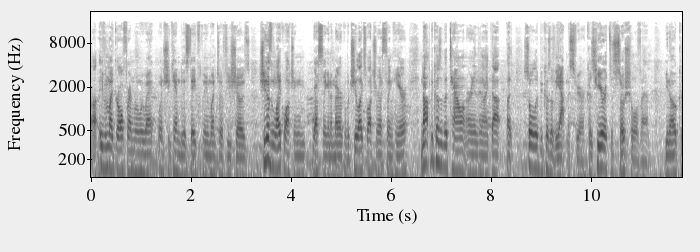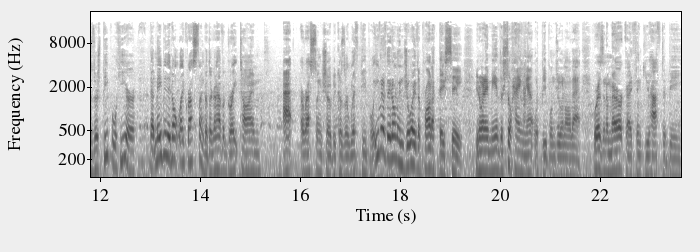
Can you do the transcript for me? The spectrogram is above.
uh, even my girlfriend, when we went, when she came to the states, when we went to a few shows, she doesn't like watching wrestling in America, but she likes watching wrestling here. Not because of the talent or anything like that, but solely because of the atmosphere. Because here it's a social event, you know. Because there's people here that maybe they don't like wrestling, but they're gonna have a great time at a wrestling show because they're with people, even if they don't enjoy the product they see. You know what I mean? They're still hanging out with people and doing all that. Whereas in America, I think you have to be,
